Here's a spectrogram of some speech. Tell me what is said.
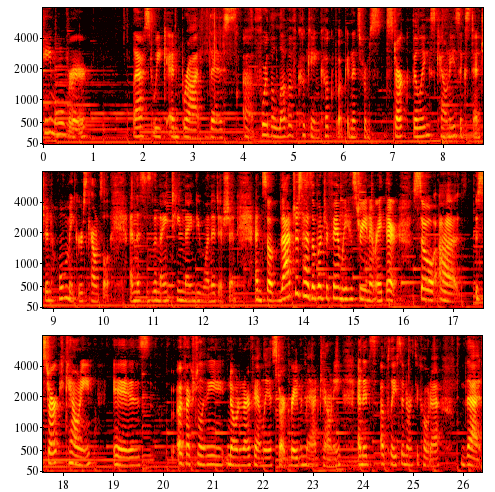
came over last week and brought this uh, For the Love of Cooking cookbook, and it's from Stark Billings County's Extension Homemakers Council, and this is the 1991 edition. And so that just has a bunch of family history in it right there. So, uh, Stark County is affectionately known in our family as Stark Raven Mad County, and it's a place in North Dakota that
